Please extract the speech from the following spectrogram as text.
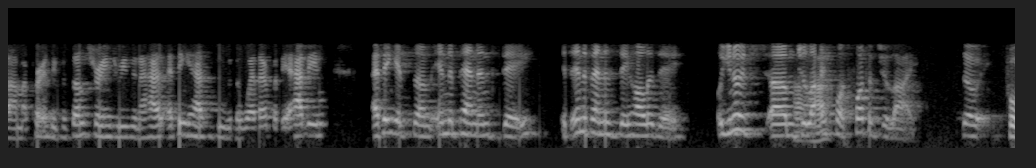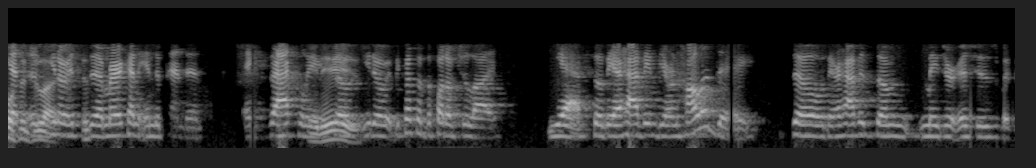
Um, apparently, for some strange reason, I, ha- I think it has to do with the weather. But they're having, I think it's um Independence Day. It's Independence Day holiday. Oh, you know it's um July Uh-huh. Fourth, Fourth of July. So Fourth yes, of it's, July. you know it's the American Independence. Exactly. It so is. you know because of the Fourth of July. Yeah. So they are having they're on holiday. So they're having some major issues with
